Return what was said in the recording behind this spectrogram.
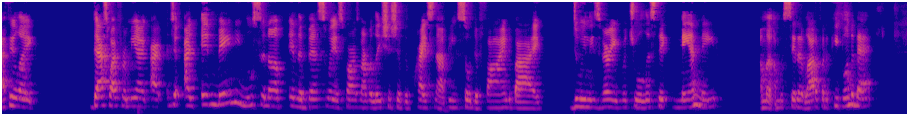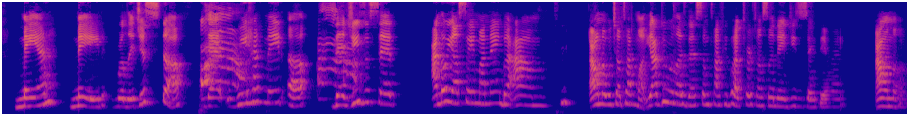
I feel like that's why for me, I, I, I, it made me loosen up in the best way as far as my relationship with Christ not being so defined by doing these very ritualistic, man-made. I'm gonna, I'm gonna say that louder for the people in the back. Man-made religious stuff that we have made up. That Jesus said, "I know y'all saying my name, but um, I don't know what y'all talking about. Y'all do realize that sometimes people have church on Sunday and Jesus ain't there, right? I don't know.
